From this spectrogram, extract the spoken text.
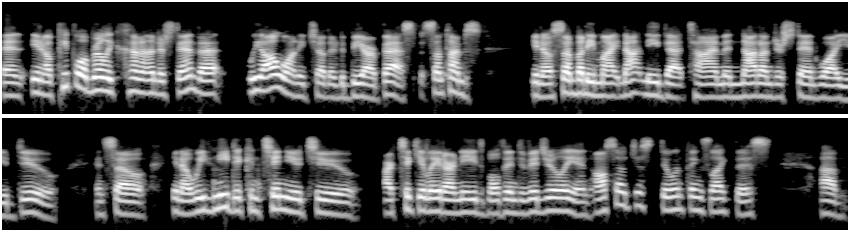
And, you know, people really kind of understand that we all want each other to be our best, but sometimes you know somebody might not need that time and not understand why you do and so you know we need to continue to articulate our needs both individually and also just doing things like this um,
